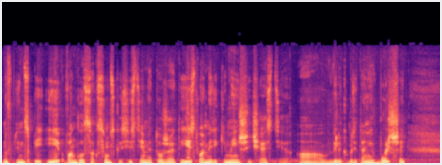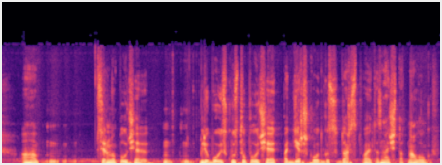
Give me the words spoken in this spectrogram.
Ну, в принципе, и в англосаксонской системе тоже это есть, в Америке меньшей части, а в Великобритании в большей. А, все равно получают, любое искусство получает поддержку от государства, это значит от налогов.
